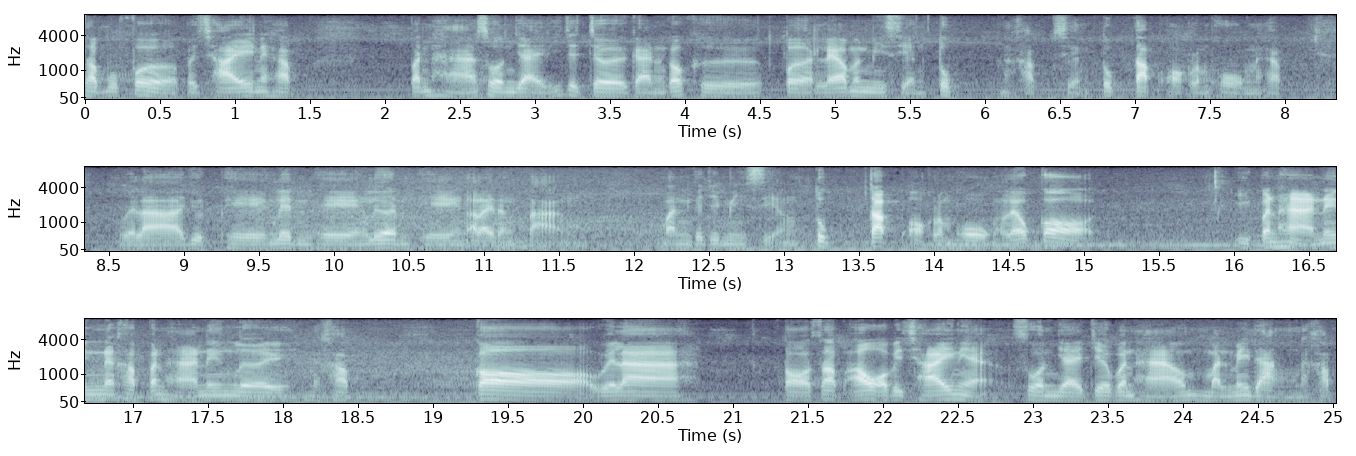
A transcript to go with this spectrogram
ซับวูเฟอร์ไปใช้นะครับ ปัญหาส่วนใหญ่ที่จะเจอกันก็คือเปิดแล้วมันมีเสียงตุ๊บนะครับ เสียงตุ๊บตับออกลำโพงนะครับ เวลาหยุดเพลงเล่นเพลงเลื่อนเพลงอะไรต่างๆ มันก็จะมีเสียงตุบตับออกลำโพง แล้วก็อีกปัญหาหนึ่งนะครับ ปัญหาหนึ่งเลยนะครับ ก็เวลาต่อซับเอาเอาไปใช้เนี่ย ส่วนใหญ่เจอปัญหามันไม่ดังนะครับ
